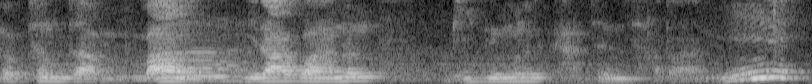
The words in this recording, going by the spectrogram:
역천자 망이라고 하는 믿음을 가진 사람이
